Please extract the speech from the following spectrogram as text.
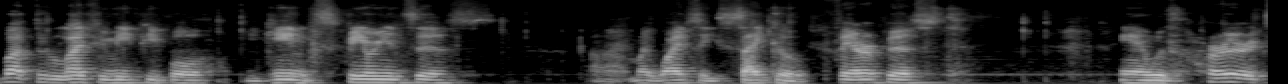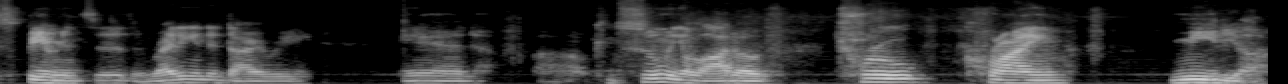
but through life, you meet people, you gain experiences. Uh, my wife's a psychotherapist, and with her experiences and writing in the diary and uh, consuming a lot of true crime media,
